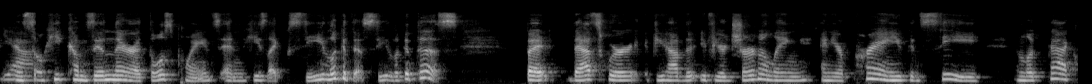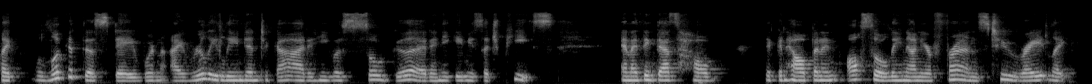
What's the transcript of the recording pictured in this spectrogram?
Yeah. And so he comes in there at those points and he's like, see, look at this, see, look at this. But that's where if you have the if you're journaling and you're praying, you can see and look back like, well, look at this day when I really leaned into God and he was so good and he gave me such peace. And I think that's how it can help and also lean on your friends too, right? Like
